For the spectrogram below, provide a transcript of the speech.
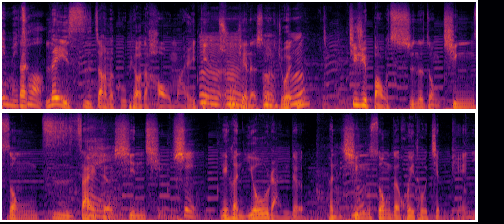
哎，没但错，类似这样的股票的好买点嗯出现的时候，嗯你就会继续保持那种轻松自在的心情，是，你很悠然的、很轻松的回头捡便宜，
